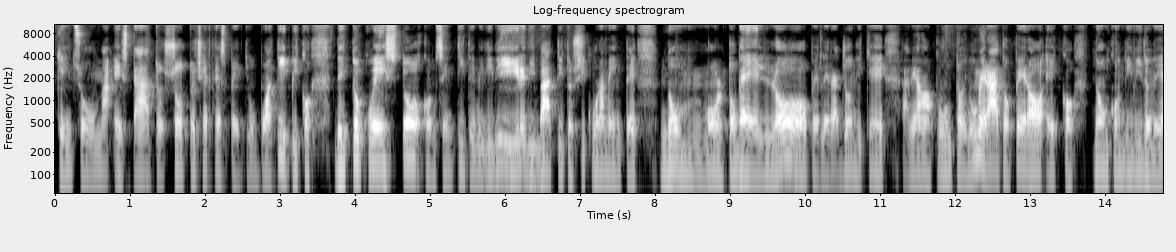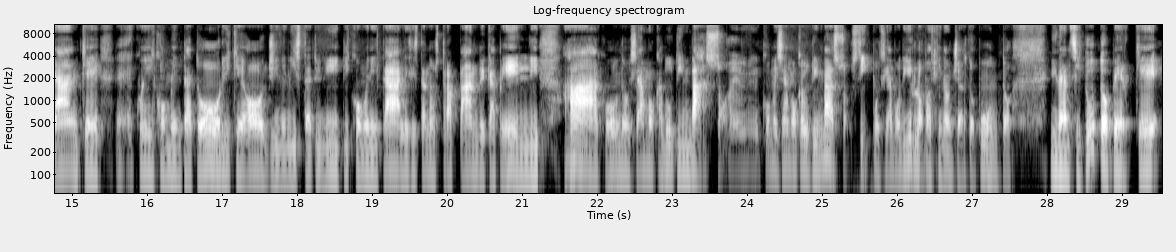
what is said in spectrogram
che insomma è stato sotto certi aspetti un po' atipico. Detto questo, consentitemi di dire, dibattito sicuramente non molto bello per le ragioni che abbiamo appunto enumerato, però ecco, non condivido neanche eh, quei commentatori che oggi negli Stati Uniti come in Italia si stanno strappando i capelli, ah, come siamo caduti in basso. Eh, come siamo caduti in basso? Sì, possiamo dirlo, ma fino a un certo punto. Innanzitutto perché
